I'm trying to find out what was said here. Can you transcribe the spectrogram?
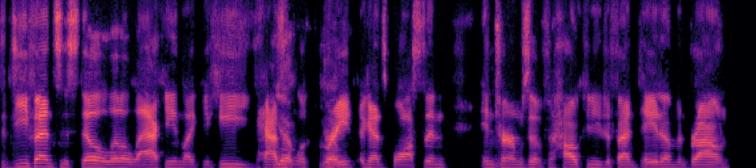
the defense is still a little lacking. Like he hasn't yep, looked great yep. against Boston in terms of how can you defend Tatum and Brown,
